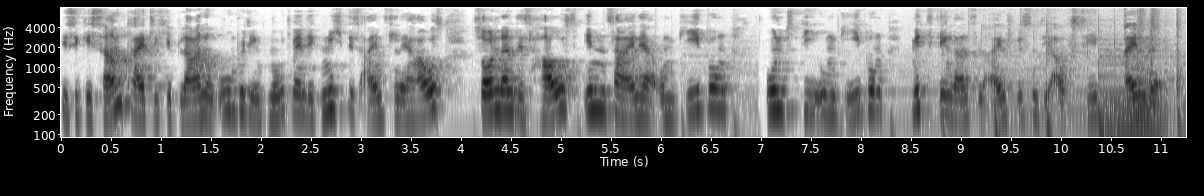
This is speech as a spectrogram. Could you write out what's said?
diese gesamtheitliche Planung unbedingt notwendig, nicht das einzelne Haus, sondern das Haus in seiner Umgebung und die Umgebung mit den ganzen Einflüssen, die auf sie einwirken.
